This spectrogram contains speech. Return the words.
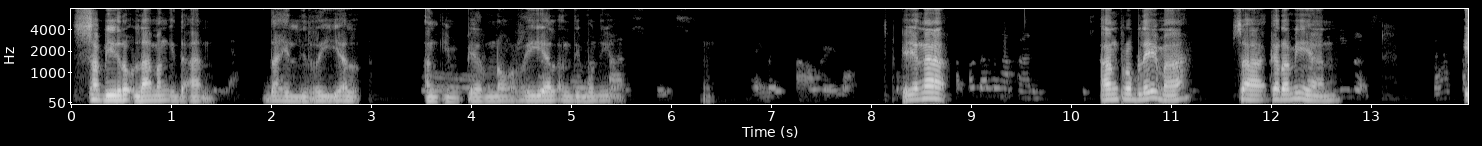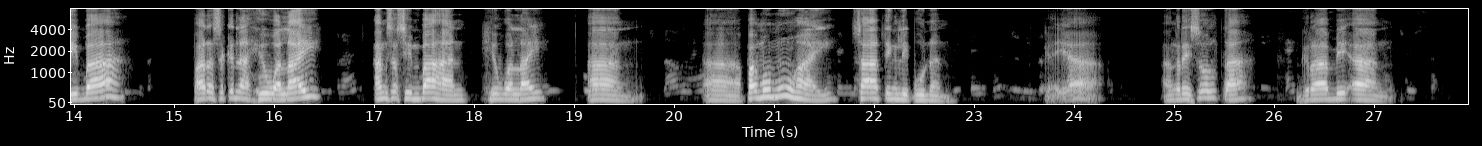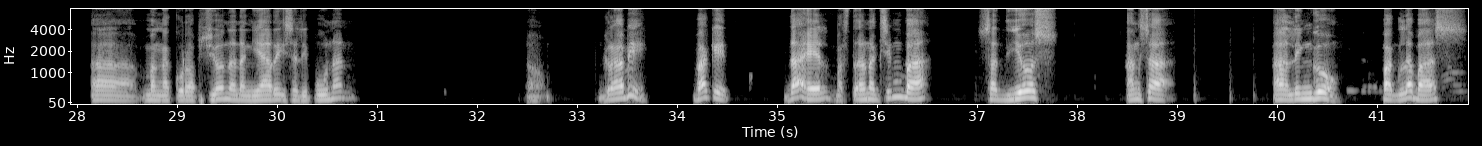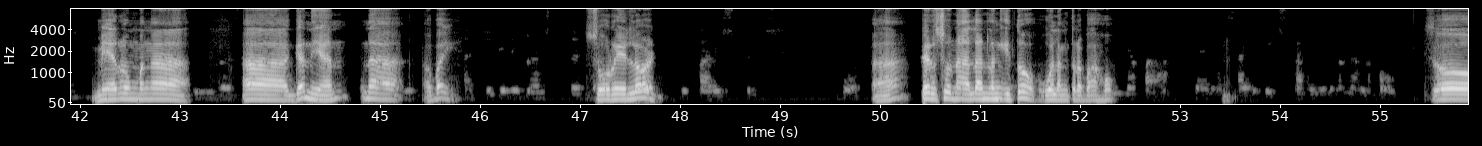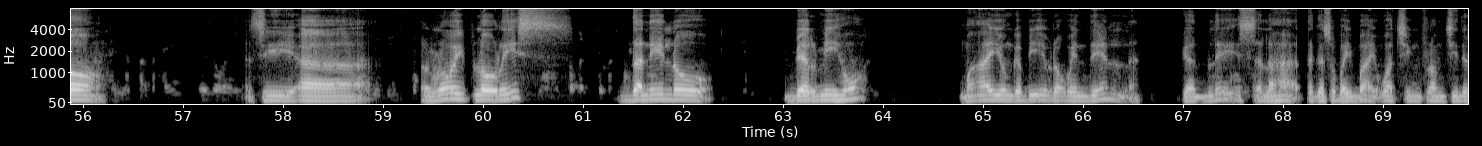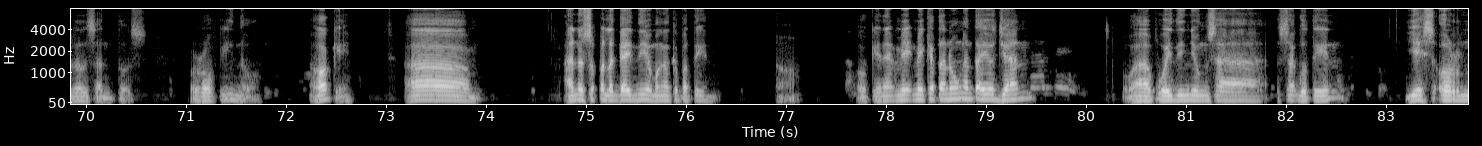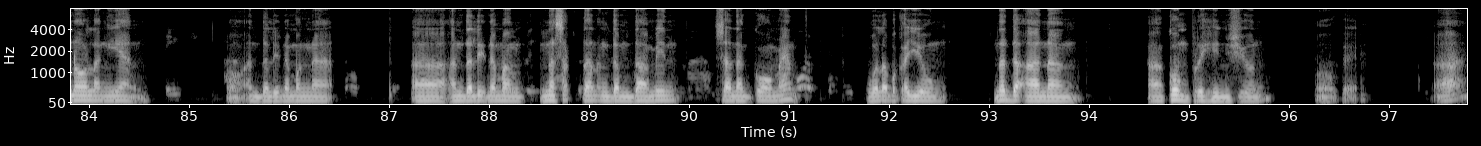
sa biro lamang idaan dahil real ang impyerno, real ang demonyo. Kaya nga, ang problema sa karamihan, iba para sa kanila hiwalay ang sa simbahan, hiwalay ang ah, pamumuhay sa ating lipunan. Kaya ang resulta, grabe ang ah, mga korupsyon na nangyari sa lipunan. No? Grabe. Bakit? Dahil basta nagsimba sa Diyos ang sa ah, linggo paglabas, merong mga ah, ganyan na, abay, sorry Lord, ah, personalan lang ito, walang trabaho. So, si ah, Roy Flores, Danilo Bermijo, maayong gabi, Bro Wendell. God bless sa lahat taga-subaybay watching from General Santos, Rufino. Okay. Um, ano sa palagay niyo mga kapatid? Oh. Okay may, may katanungan tayo diyan. Wa pwede niyong sa sagutin. Yes or no lang 'yan. Oh, andali namang na ah, andali namang nasaktan ang damdamin sa nag-comment. Wala ba kayong nadaan ng ah, comprehension? Okay. Ha?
